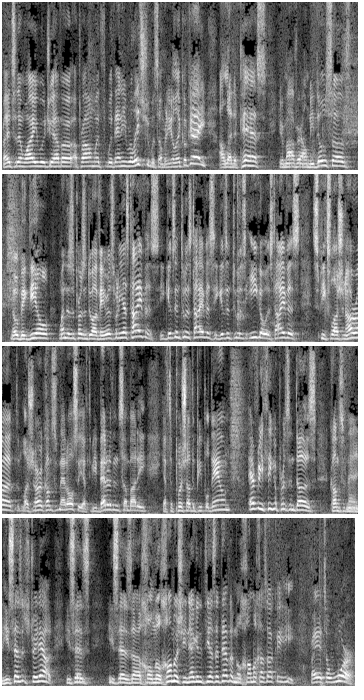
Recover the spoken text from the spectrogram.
right? So then why would you have a, a, problem with, with any relationship with somebody? You're like, okay, I'll let it pass. You're maver al midosov, no big deal. When does a person do averas? When he has taivas. He gives into his taivas. He gives into his ego, his taivas. Speaks lashon hara. Lashon hara comes from that also. You have to be better than somebody. You have to push other people down. Everything a person does comes from that. And he says it straight out. He says, he says, milchama uh, Right? It's a war.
